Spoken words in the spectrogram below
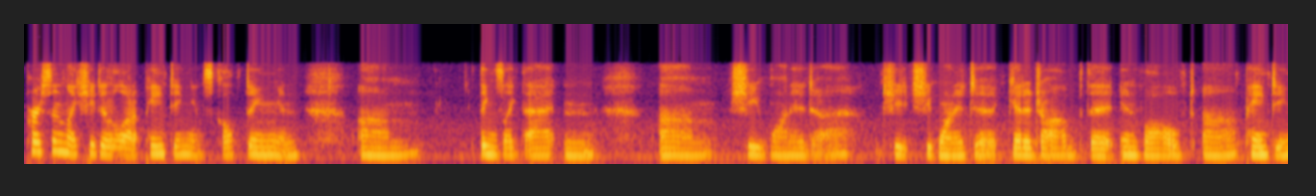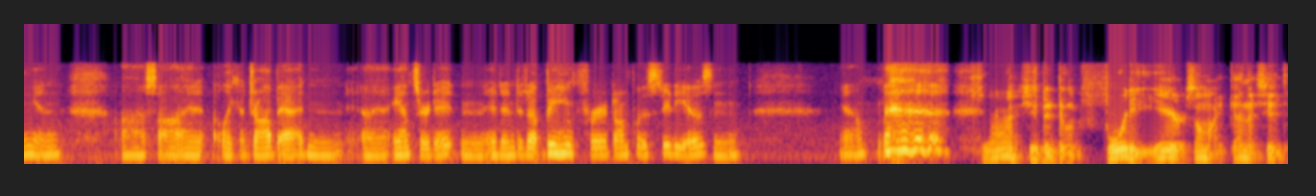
person. Like she did a lot of painting and sculpting and um, things like that. And um, she wanted uh, she she wanted to get a job that involved uh, painting and uh, saw like a job ad and uh, answered it, and it ended up being for Don Post Studios and yeah. yeah, she's been doing 40 years. Oh my goodness. It,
